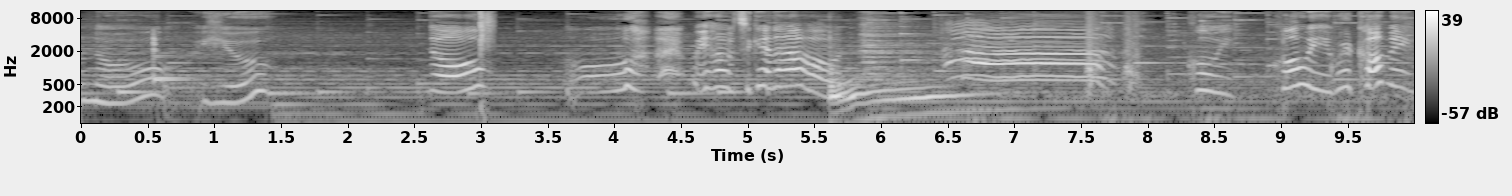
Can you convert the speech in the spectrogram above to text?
No. You? No. Oh, we have to get out. Ah! Chloe, Chloe, we're coming.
